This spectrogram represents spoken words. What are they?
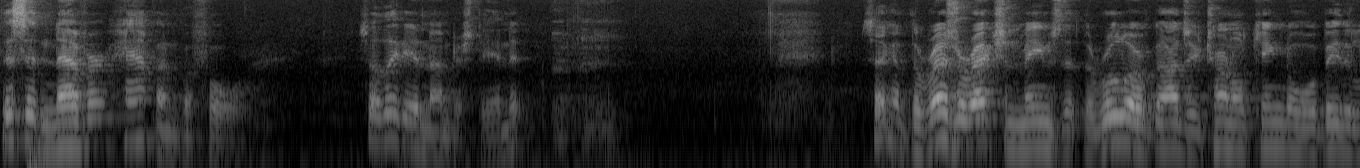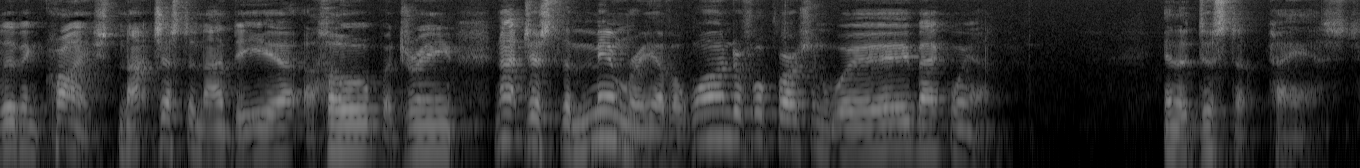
This had never happened before. So they didn't understand it. Second, the resurrection means that the ruler of God's eternal kingdom will be the living Christ, not just an idea, a hope, a dream, not just the memory of a wonderful person way back when, in the distant past,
